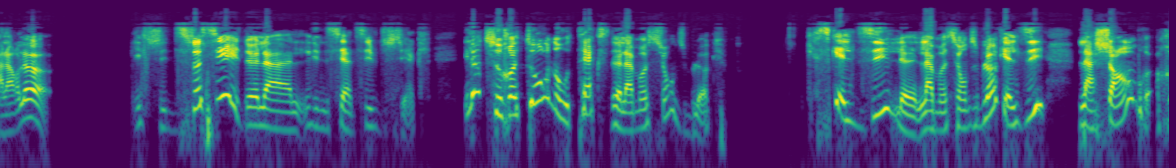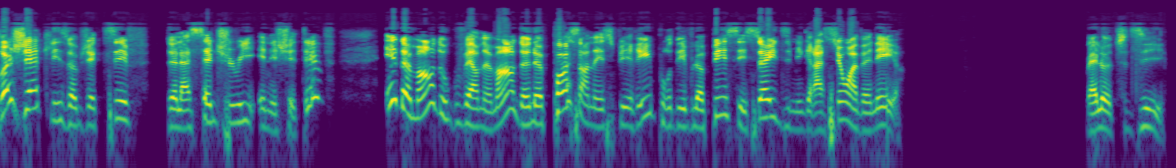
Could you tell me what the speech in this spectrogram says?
Alors là, il s'est dissocié de l'initiative du siècle. Et là, tu retournes au texte de la motion du bloc. Qu'est-ce qu'elle dit, la motion du bloc? Elle dit, la Chambre rejette les objectifs de la Century Initiative et demande au gouvernement de ne pas s'en inspirer pour développer ses seuils d'immigration à venir. Ben là, tu dis,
